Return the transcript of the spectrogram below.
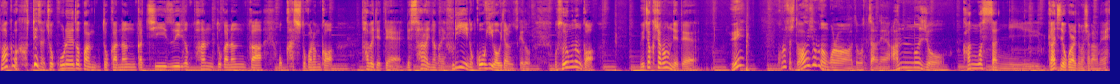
バクバク食ってんですよ。チョコレートパンとかなんかチーズ入りのパンとかなんかお菓子とかなんか食べてて、で、さらになんかね、フリーのコーヒーが置いてあるんですけど、それもなんか、めちゃくちゃ飲んでて、え？この人たち大丈夫なのかなと思ったらね、案の定、看護師さんにガチで怒られてましたからね。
